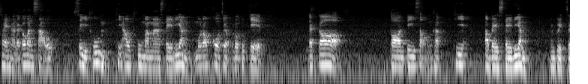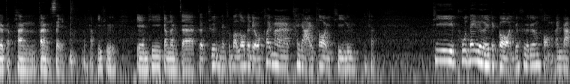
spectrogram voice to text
ใช่ฮะแล้วก็วันเสาร์สี่ทุ่มที่อัลทูมามาสเตเดียมโมร็อกโกเจอโปรตุเกสแล้วก็ตอนตีสองครับ ที่อัลเบตสเตเดียมอังกฤษเจอกับทางฝรั่งเศสนะครับนี่คือเกมที่กำลังจะเกิดขึ้นในฟุตบอลโลกแต่เดี๋ยวค่อยมาขยายต่ออีกทีนึงนะครับ ที่พูดได้เลยไปก่อนก็คือเรื่องของอันดับ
